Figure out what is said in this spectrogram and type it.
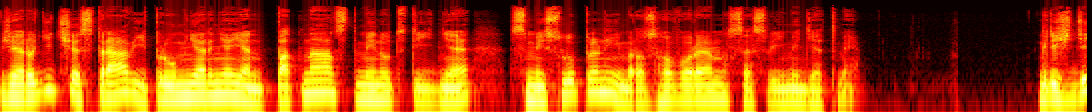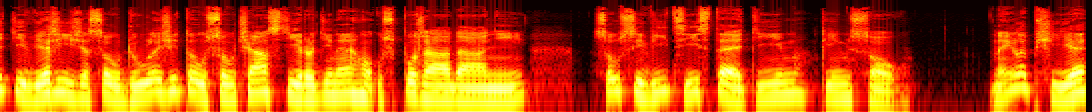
že rodiče stráví průměrně jen 15 minut týdně smysluplným rozhovorem se svými dětmi. Když děti věří, že jsou důležitou součástí rodinného uspořádání, jsou si víc jisté tím, kým jsou. Nejlepší je,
